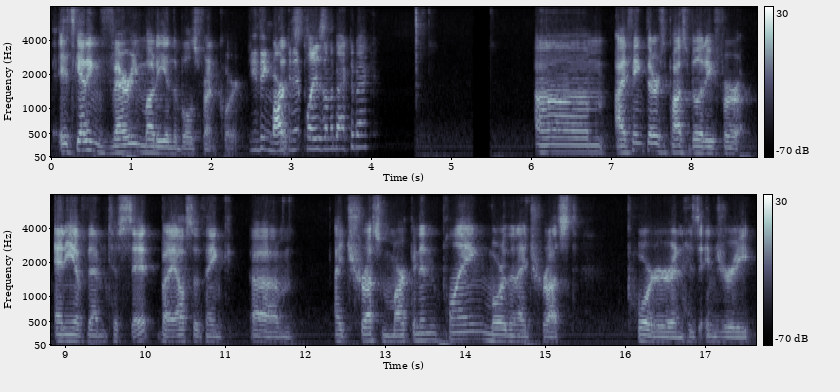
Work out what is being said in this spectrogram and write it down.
It's getting very muddy in the Bulls front court. Do you think Markkanen plays on the back to back? Um, I think there's a possibility for any of them to sit, but I also think um, I trust Markkanen playing more than I trust Porter and his injury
